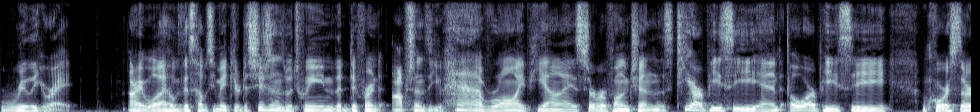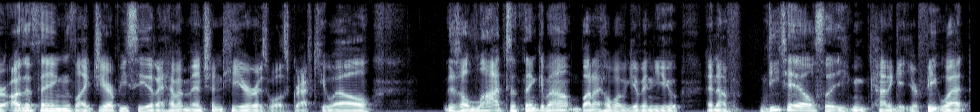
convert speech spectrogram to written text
Really great. All right, well, I hope this helps you make your decisions between the different options that you have, raw APIs, server functions, TRPC, and ORPC. Of course, there are other things like gRPC that I haven't mentioned here, as well as GraphQL. There's a lot to think about, but I hope I've given you enough detail so that you can kind of get your feet wet.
